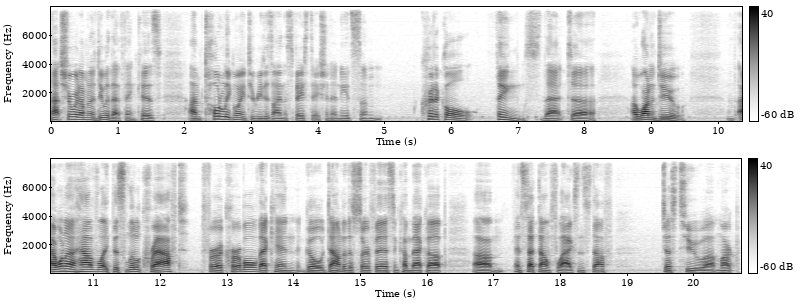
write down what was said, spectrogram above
Not sure what I'm going to do with that thing because I'm totally going to redesign the space station. It needs some critical things that uh, I want to do. I want to have like this little craft for a Kerbal that can go down to the surface and come back up um, and set down flags and stuff just to uh, mark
